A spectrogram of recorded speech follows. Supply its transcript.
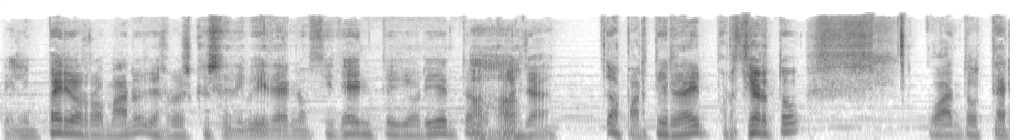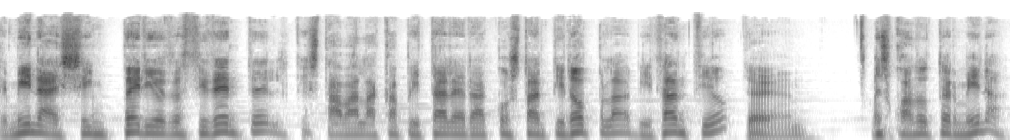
el Imperio Romano, ya sabes que se divide en Occidente y Oriente, pues ya, a partir de ahí, por cierto, cuando termina ese Imperio de Occidente, el que estaba la capital era Constantinopla, Bizancio, Sí. Es cuando termina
